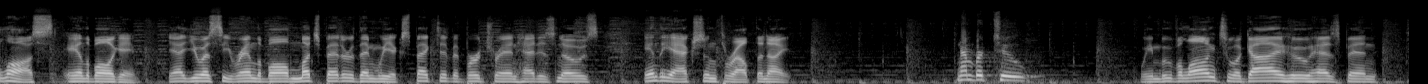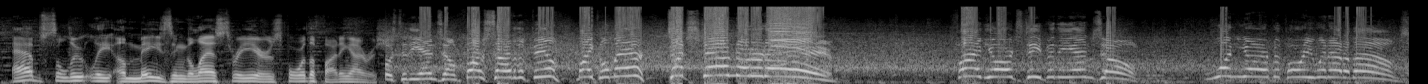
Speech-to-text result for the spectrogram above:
loss and the ball game. Yeah, USC ran the ball much better than we expected, but Bertrand had his nose in the action throughout the night. Number two. We move along to a guy who has been absolutely amazing the last three years for the Fighting Irish. Goes to the end zone, far side of the field. Michael Mayer, touchdown Notre Dame! Five yards deep in the end zone. One yard before he went out of bounds.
